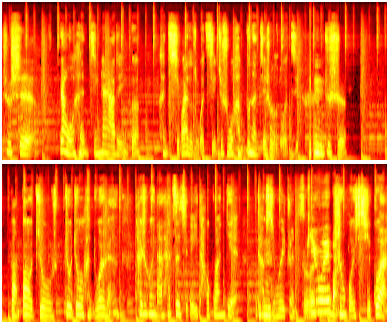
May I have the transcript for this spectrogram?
就是让我很惊讶的一个很奇怪的逻辑，就是我很不能接受的逻辑。嗯，就是网暴就就就很多人，他是会拿他自己的一套观点、一套行为准则、生活习惯，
